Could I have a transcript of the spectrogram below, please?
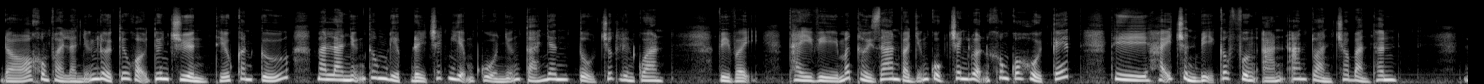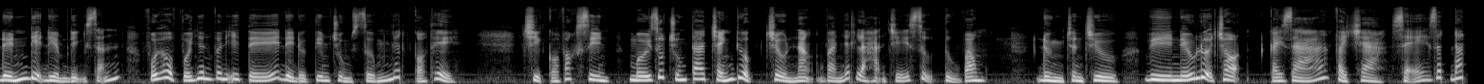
đó không phải là những lời kêu gọi tuyên truyền thiếu căn cứ mà là những thông điệp đầy trách nhiệm của những cá nhân tổ chức liên quan. Vì vậy, thay vì mất thời gian vào những cuộc tranh luận không có hồi kết thì hãy chuẩn bị các phương án an toàn cho bản thân. Đến địa điểm định sẵn, phối hợp với nhân viên y tế để được tiêm chủng sớm nhất có thể. Chỉ có vaccine mới giúp chúng ta tránh được trở nặng và nhất là hạn chế sự tử vong. Đừng chần chừ vì nếu lựa chọn cái giá phải trả sẽ rất đắt,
